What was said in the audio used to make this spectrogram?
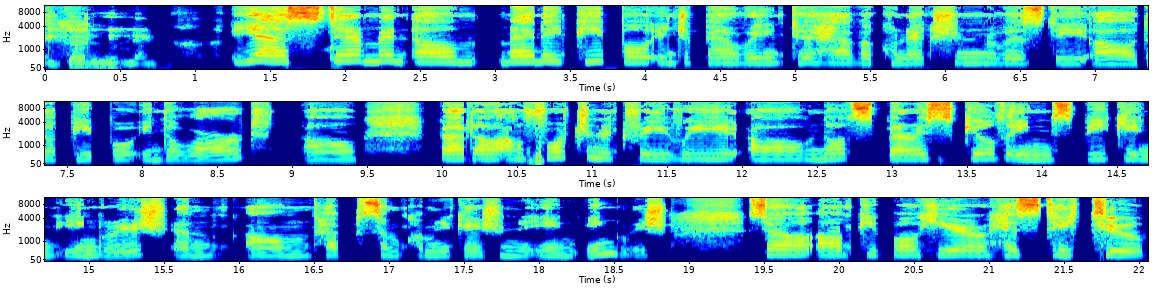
A good evening. Yes, there are many, um, many people in Japan willing to have a connection with the uh, the people in the world. Uh, but uh, unfortunately, we are not very skilled in speaking English and um, have some communication in English. So uh, people here hesitate to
